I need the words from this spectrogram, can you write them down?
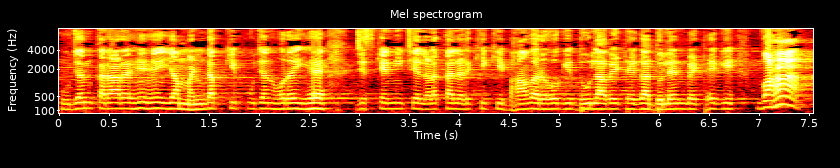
पूजन करा रहे हैं या मंडप की पूजन हो रही है, जिसके नीचे लड़का लड़की की भावर होगी, दूल्हा बैठेगा, दुल्हन बैठेगी, वहाँ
